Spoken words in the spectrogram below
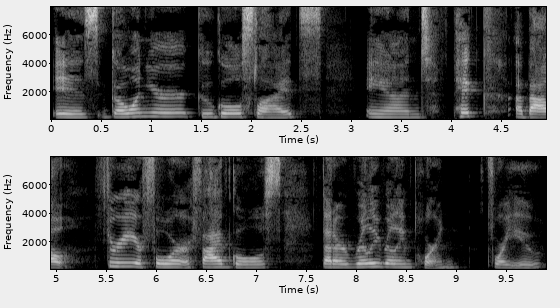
is go on your Google Slides and pick about three or four or five goals that are really, really important for you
